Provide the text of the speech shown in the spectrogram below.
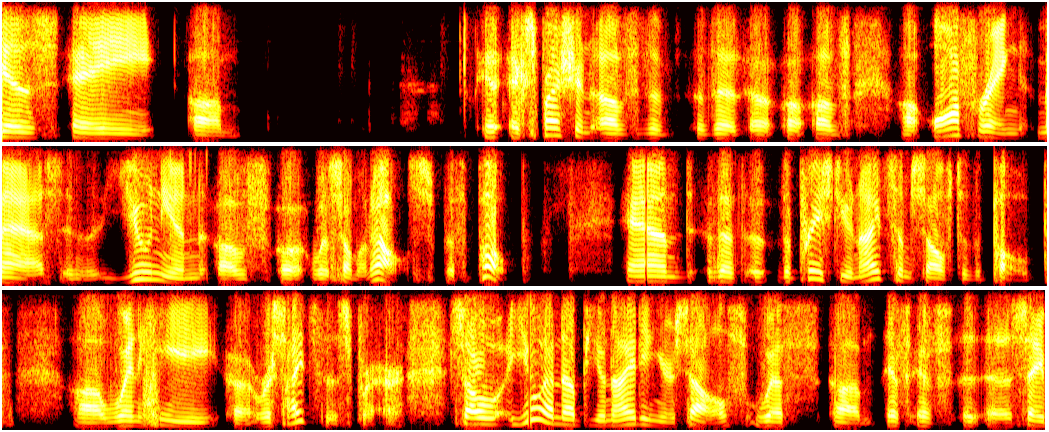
is a um, expression of the the uh, uh, of uh, offering mass in the union of uh, with someone else with the pope. And the, the, priest unites himself to the pope uh, when he uh, recites this prayer. So you end up uniting yourself with um, if if say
